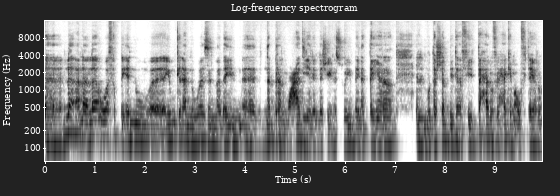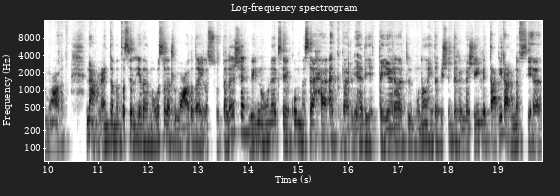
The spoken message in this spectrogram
آه لا أنا لا أوافق بأنه آه يمكن أن نوازن ما بين آه النبرة المعادية للاجئين السوريين بين التيارات المتشددة في التحالف الحاكم أو في تيار المعارضة. نعم عندما تصل إذا ما وصلت المعارضة إلى السلطة لا شك بأن هناك سيكون مساحة أكبر لهذه التيارات المناهضة بشدة للاجئين للتعبير عن نفسها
